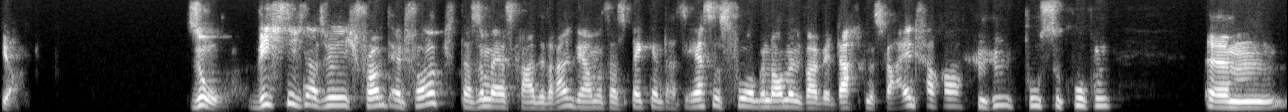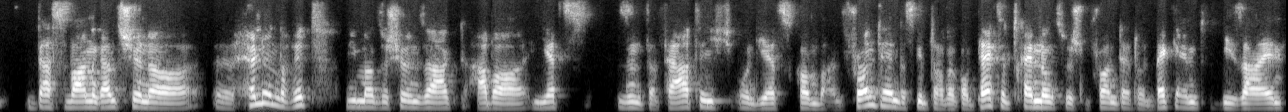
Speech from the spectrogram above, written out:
ja. So, wichtig natürlich Frontend folgt. Da sind wir jetzt gerade dran. Wir haben uns das Backend als erstes vorgenommen, weil wir dachten, es wäre einfacher. Mhm, Pustekuchen. Ähm, das war ein ganz schöner äh, Höllenritt, wie man so schön sagt. Aber jetzt sind wir fertig und jetzt kommen wir ans Frontend. Es gibt auch eine komplette Trennung zwischen Frontend und Backend-Design.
